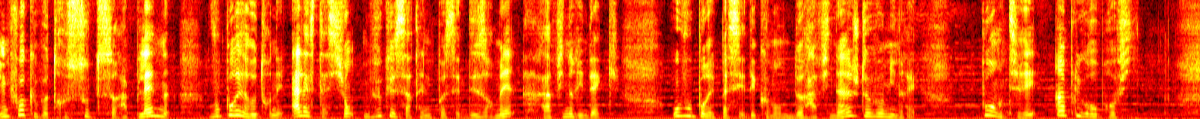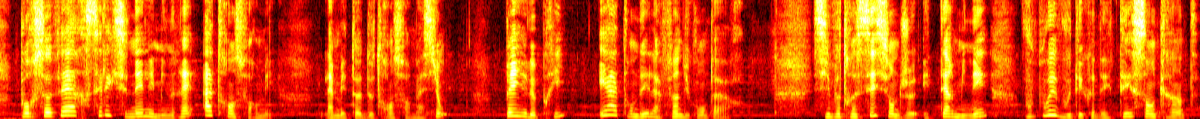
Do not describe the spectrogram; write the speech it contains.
Une fois que votre soute sera pleine, vous pourrez retourner à la station vu que certaines possèdent désormais un raffinerie deck, où vous pourrez passer des commandes de raffinage de vos minerais, pour en tirer un plus gros profit. Pour ce faire, sélectionnez les minerais à transformer, la méthode de transformation, payez le prix et attendez la fin du compteur. Si votre session de jeu est terminée, vous pouvez vous déconnecter sans crainte,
